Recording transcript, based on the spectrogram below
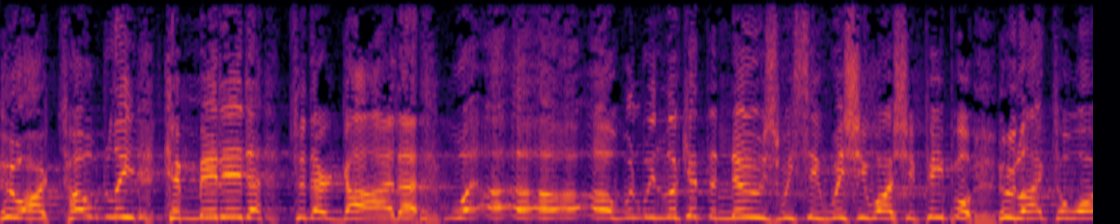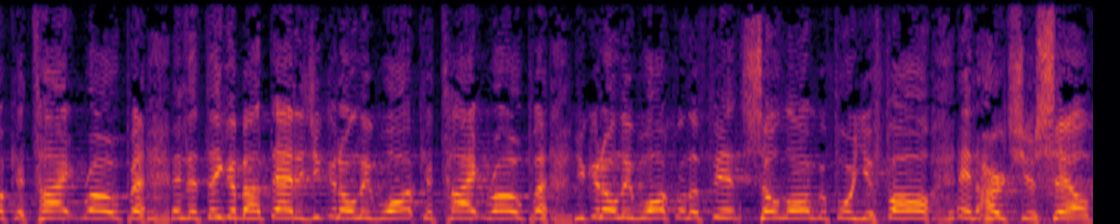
who are totally committed to their God. When we look at the news, we see wishy-washy people who like to walk a tightrope. And the thing about that is, you can only walk a tightrope rope. You can only walk on the fence so long before you fall and hurt yourself.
